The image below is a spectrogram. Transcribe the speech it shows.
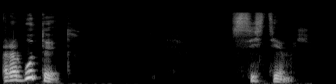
работает с системой,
